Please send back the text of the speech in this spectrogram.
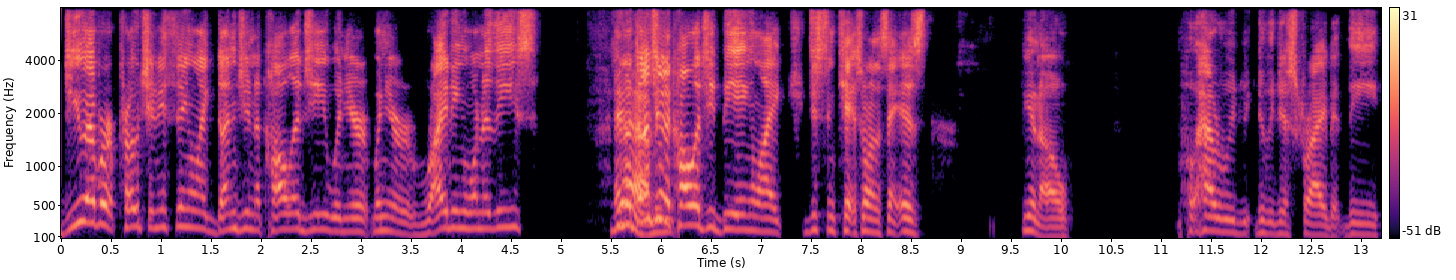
Do you ever approach anything like dungeon ecology when you're when you're writing one of these and the Yeah, I dungeon mean- ecology being like just in case one of the same is you know how do we do we describe it? The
